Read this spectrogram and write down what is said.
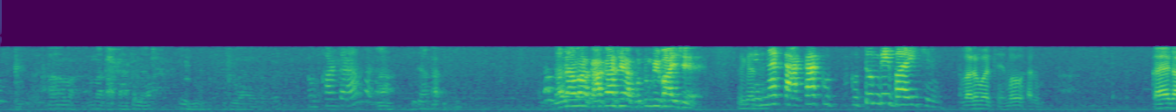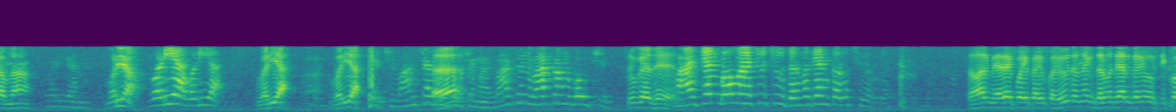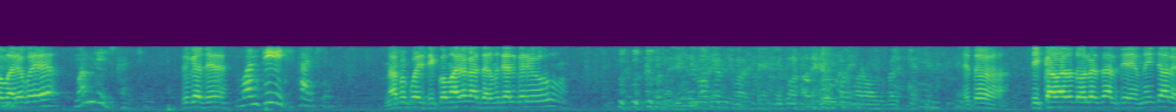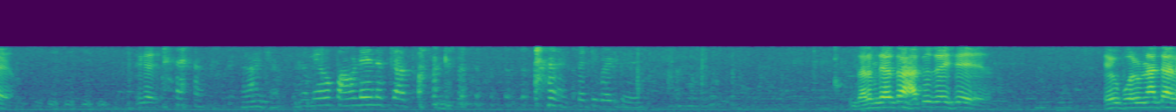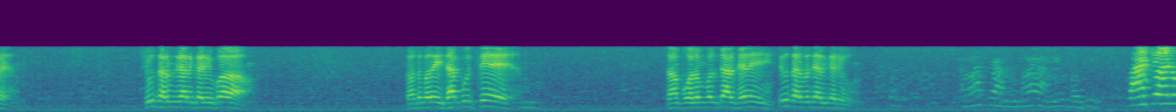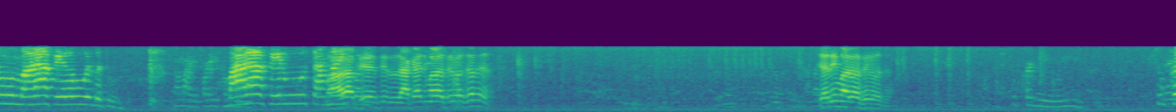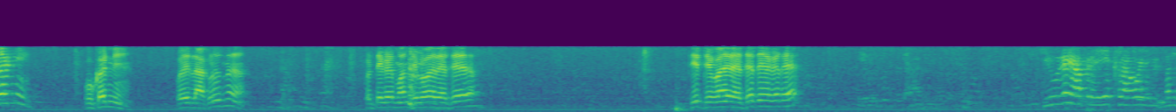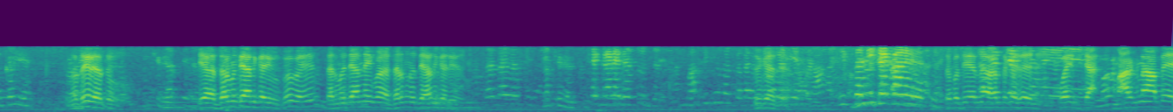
ઓળખાણ કરાવો ને. દાદા કાકા છે કુટુંબી ભાઈ છે. શું કહે છે? એમના કાકા કુટુંબી ભાઈ છે. બરોબર છે બહુ સારું. કયા ગામના? વડિયા. વડિયા વડિયા. વડિયા વડિયા. વાંચન હે? બહુ છે મારે. વાંચન વાંચવાનું બહુ છે. શું કે છે? વાંચન બહુ વાંચું છું ધર્મ ધ્યાન કરું છું તમારે મેરે કોઈ કહ્યું કહ્યું તમને કે ધર્મ ધ્યાન કર્યું સિક્કો માર્યો કોઈ મનથી જ ખાય છે. શું કે છે? મનથી જ થાય છે. ના પણ કોઈ સિક્કો માર્યો કે ધર્મ ધ્યાન કર્યું? એ તો સિક્કા વાળો ડોલર ચાલશે એમ નહીં ચાલે શું કે? રાણી છે. ગમે એવો પાઉન્ડે નથી ચાલતો Certified છે. ધર્મ ધ્યાન તો સાચું જ હોય છે એવું બોલવું ના ચાલે શું ધર્મ ધ્યાન કર્યું કહો તો બધા હિસાબ પૂછશે તો પોલમ પોલ ચાલશે નઈ શું ધર્મ ધ્યાન કર્યું? વાંચવાનું ફેરવવું એ બધું. ફેરવું ફેરતી આકાશ ફેરવા છે ને. ફેરવા છે? લાકડું જ ને. પણ તે કઈ મન ઠેકાણે રહે છે? તે ઠેકાણે રહે તે વખતે? જીવ રે આપણે એકલા હોય ને બંધ કરીએ. તો નથી રહેતું. એ અધર્મ ધ્યાન કર્યું. શું કહ્યું? ધર્મ ધ્યાન નહીં પણ અધર્મનું ધ્યાન કર્યું. માર્ગ ના આપે.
